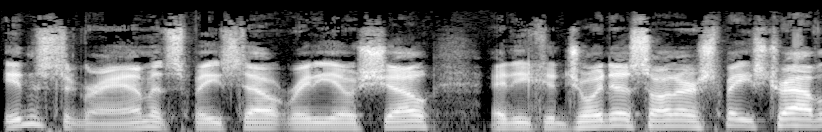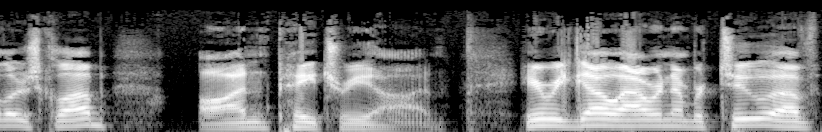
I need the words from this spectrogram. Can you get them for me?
Instagram at Spaced Out Radio Show, and you can join us on our Space Travelers Club on Patreon. Here we go, hour number two of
